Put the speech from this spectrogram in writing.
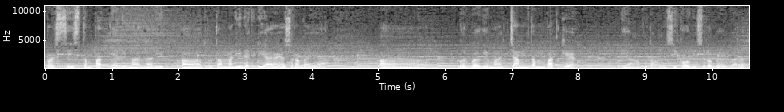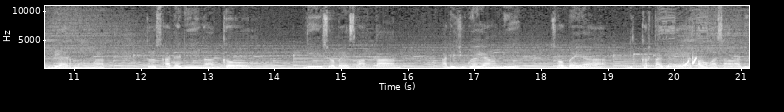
persis tempatnya di mana di uh, terutama di di area Surabaya. Uh, berbagai macam tempat kayak yang aku tahu sih kalau di Surabaya Barat itu di Air Muhammad terus ada di Ngagel di Surabaya Selatan ada juga yang di Surabaya di Kertajaya ya kalau nggak salah di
